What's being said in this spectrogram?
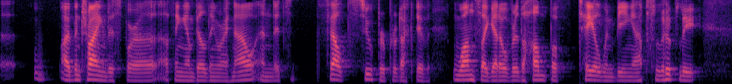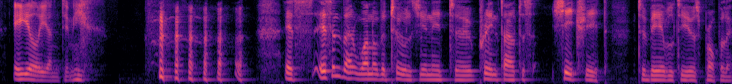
uh, i've been trying this for a, a, thing i'm building right now and it's felt super productive once i get over the hump of tailwind being absolutely alien to me. It's isn't that one of the tools you need to print out a sheet sheet to be able to use properly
